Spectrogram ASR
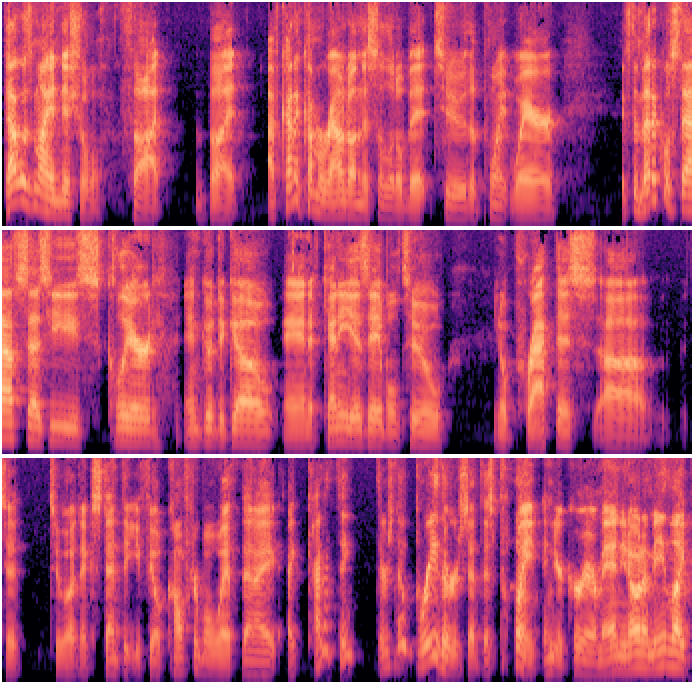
That was my initial thought, but I've kind of come around on this a little bit to the point where if the medical staff says he's cleared and good to go, and if Kenny is able to, you know, practice uh, to to an extent that you feel comfortable with, then I I kind of think there's no breathers at this point in your career, man. You know what I mean? Like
